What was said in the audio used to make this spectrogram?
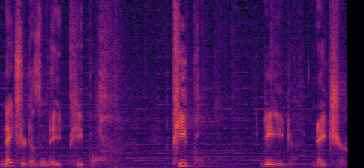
Nature doesn't need people. People need nature.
